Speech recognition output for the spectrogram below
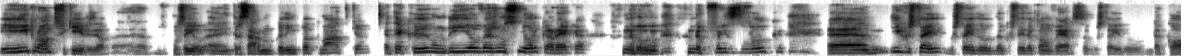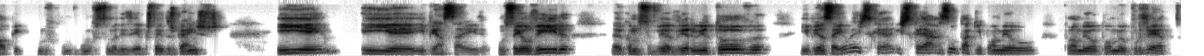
E pronto, fiquei, comecei a interessar-me um bocadinho pela temática, até que um dia eu vejo um senhor careca no, no Facebook um, e gostei, gostei, do, da, gostei da conversa, gostei do, da copy, como costuma dizer, gostei dos ganchos e, e, e pensei, comecei a ouvir, eh, comecei a ver o YouTube e pensei, oh, isto, isto se calhar resulta aqui para o meu, para o meu, para o meu projeto.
